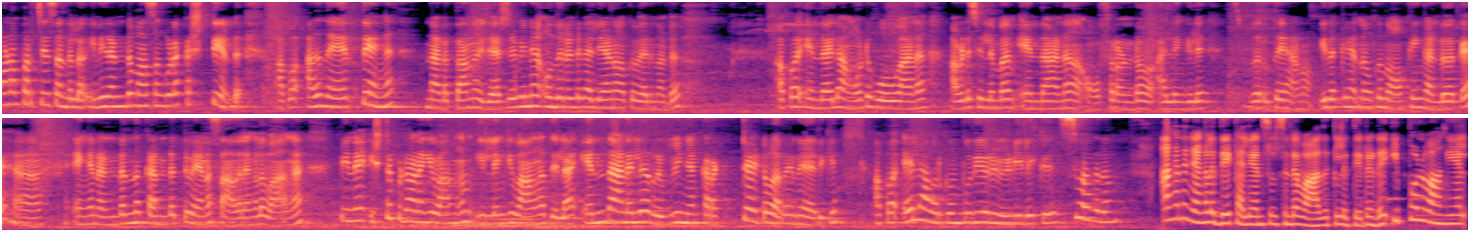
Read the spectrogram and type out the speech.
ഓണം പർച്ചേസ് ഉണ്ടല്ലോ. ഇനി രണ്ട് മാസം കൂടെ കഷ്ടിയുണ്ട്. അപ്പോൾ അത് നേരത്തെ അങ്ങ് നടത്താമെന്ന് വിചാരിച്ചു. പിന്നെ ഒന്ന് രണ്ട് കല്യാണമൊക്കെ വരുന്നുണ്ട്. അപ്പോൾ എന്തായാലും അങ്ങോട്ട് പോവുകയാണ്. അവിടെ ചെല്ലുമ്പം എന്താണ് ഓഫറുണ്ടോ അല്ലെങ്കിൽ വെറുതെയാണോ? ഇതൊക്കെ നമുക്ക് നോക്കിയും കണ്ടുമൊക്കെ എങ്ങനെയുണ്ടെന്ന് കണ്ടിട്ട് വേണം സാധനങ്ങൾ വാങ്ങാൻ. പിന്നെ ഇഷ്ടപ്പെടുവാണെങ്കിൽ വാങ്ങും ഇല്ലെങ്കിൽ വാങ്ങത്തില്ല. എന്താണെങ്കിലും റിവ്യൂ ഞാൻ കറക്റ്റായിട്ട് പറയുന്നതായിരിക്കും. അപ്പോൾ എല്ലാവർക്കും പുതിയൊരു വീഡിയോയിലേക്ക് സ്വാഗതം. അങ്ങനെ ഞങ്ങൾ ഇതേ കല്യാൺ സിൽസിന്റെ വാതിക്കൽ എത്തിയിട്ടുണ്ട്. ഇപ്പോൾ വാങ്ങിയാൽ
